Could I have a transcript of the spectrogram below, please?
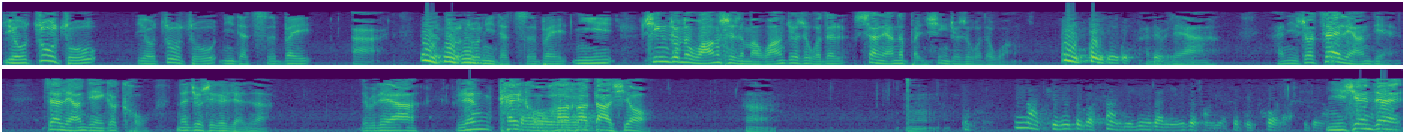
有驻足，有驻足你的慈悲啊，驻足你的慈悲。你心中的王是什么？王就是我的善良的本性，就是我的王。嗯，对对对，对不对啊？啊，你说再两点，再两点一个口，那就是一个人了，对不对啊？人开口哈哈大笑，啊，嗯，那其实这个善字用在名字上也是不错的，是这样。你现在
